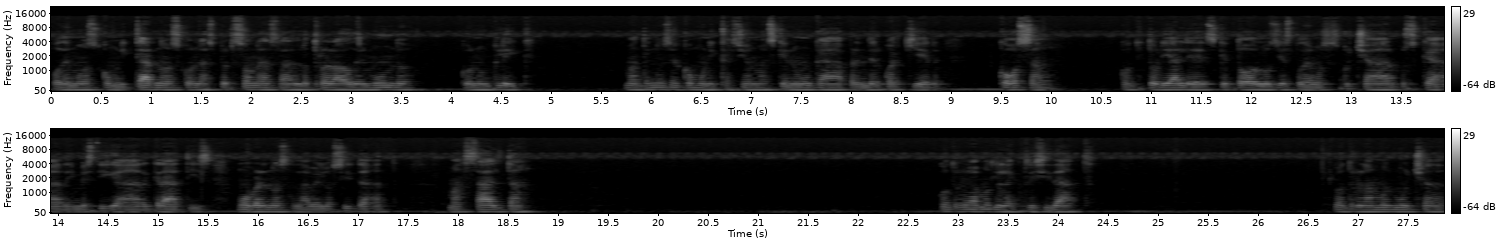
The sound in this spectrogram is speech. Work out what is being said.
Podemos comunicarnos con las personas al otro lado del mundo con un clic mantenernos en comunicación más que nunca, aprender cualquier cosa con tutoriales que todos los días podemos escuchar, buscar, investigar gratis, movernos a la velocidad más alta. Controlamos la electricidad, controlamos mucha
